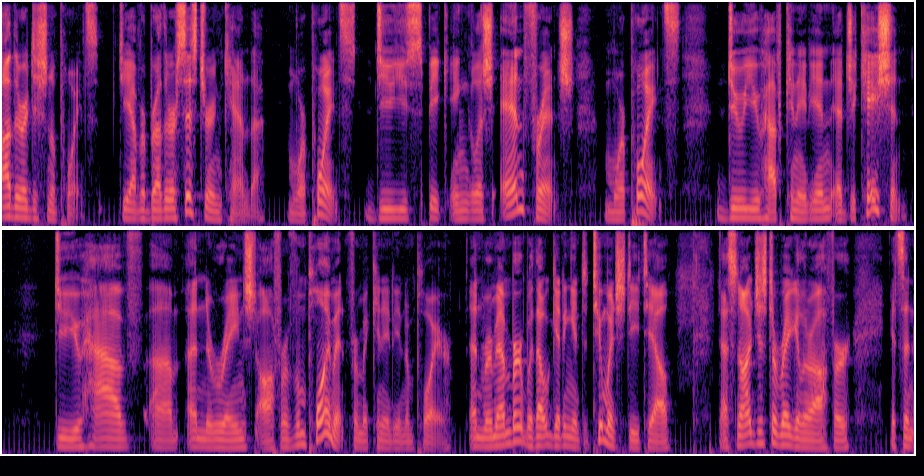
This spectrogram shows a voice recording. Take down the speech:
other additional points. Do you have a brother or sister in Canada? More points. Do you speak English and French? More points. Do you have Canadian education? Do you have um, an arranged offer of employment from a Canadian employer? And remember, without getting into too much detail, that's not just a regular offer, it's an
